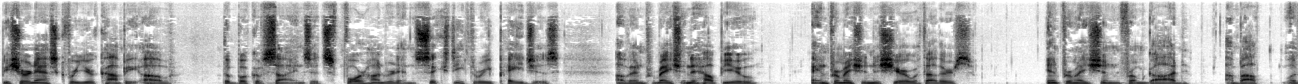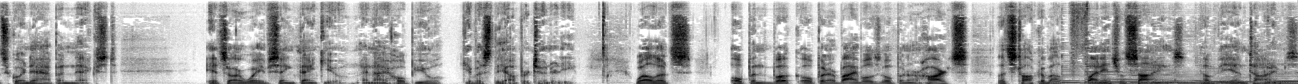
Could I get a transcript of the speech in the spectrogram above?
be sure and ask for your copy of the Book of Signs. It's 463 pages of information to help you, information to share with others, information from God about what's going to happen next. It's our way of saying thank you, and I hope you'll give us the opportunity. Well, let's open the book, open our Bibles, open our hearts. Let's talk about financial signs of the end times.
